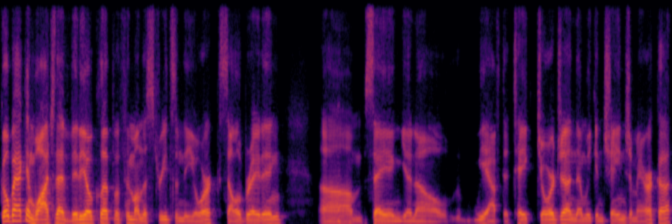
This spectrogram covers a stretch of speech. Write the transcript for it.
go back and watch that video clip of him on the streets of new york celebrating um saying you know we have to take georgia and then we can change america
